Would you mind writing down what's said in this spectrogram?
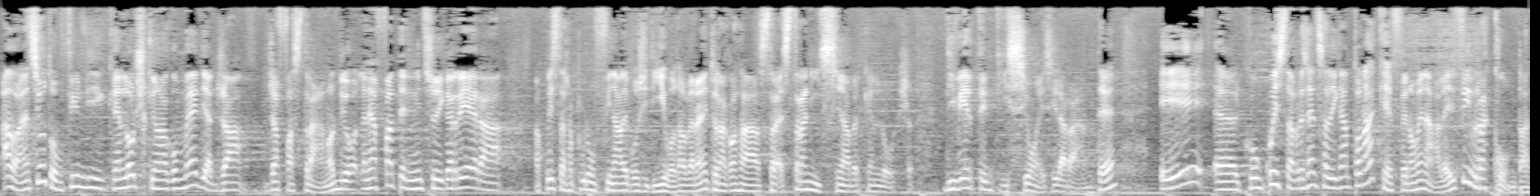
allora, innanzitutto un film di Ken Loach che è una commedia già, già fa strano. Oddio, ne ha fatte all'inizio di carriera, ma questa c'ha pure un finale positivo, sa, veramente una cosa stra- stranissima per Ken Loach. Divertentissimo, esilarante. E eh, con questa presenza di Cantona che è fenomenale. Il film racconta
